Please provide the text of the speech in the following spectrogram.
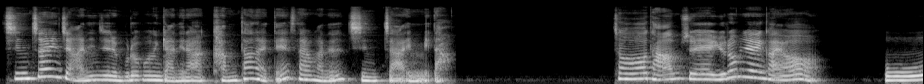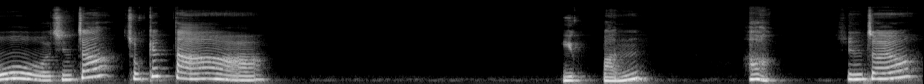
진짜인지 아닌지를 물어보는 게 아니라 감탄할 때 사용하는 진짜입니다. 저 다음 주에 유럽 여행 가요. 오, 진짜? 좋겠다. 6번. 헉, 진짜요?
